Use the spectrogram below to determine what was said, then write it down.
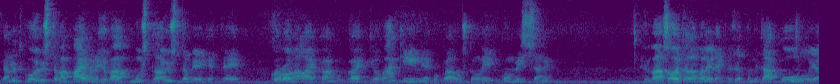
Ja nyt kun on ystävän päivä, niin hyvä muistaa ystäviä, että ei korona-aikaan, kun kaikki on vähän kiinni ja kukaan uskalla liikkua missään, niin hyvä soitella välillä ja kysyä, että mitä kuuluu ja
